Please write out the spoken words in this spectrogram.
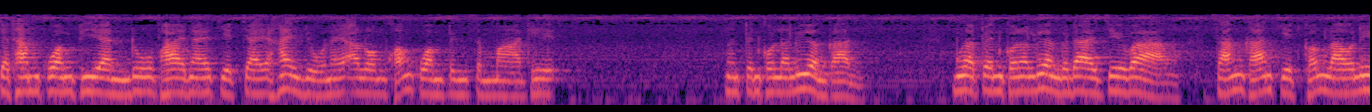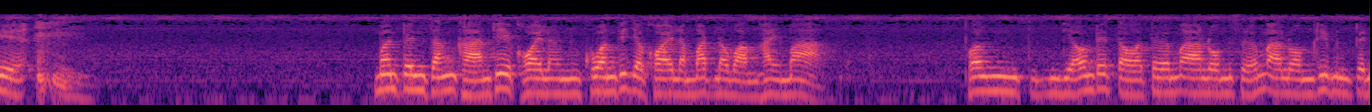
จะทำความเพียรดูภายในจิตใจให้อยู่ในอารมณ์ของความเป็นสมาธิ มันเป็นคนละเรื่องกัน เมื่อเป็นคนละเรื่องก็ได้ชื่อว่า สังขารจิตของเรานี่ มันเป็นสังขารที่คอยควรที่จะคอยระมัดระวังให้มากพอเดี๋ยวมันไปต่อเติมอารมณ์เสริมอารมณ์ที่มันเป็น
